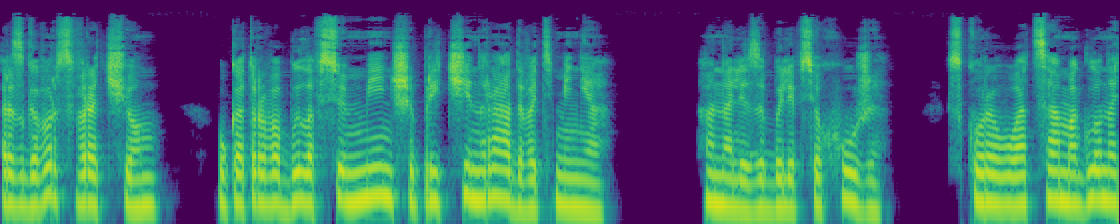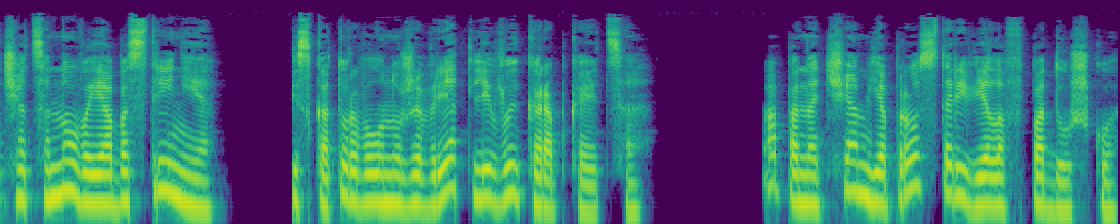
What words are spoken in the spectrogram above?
разговор с врачом, у которого было все меньше причин радовать меня. Анализы были все хуже. Скоро у отца могло начаться новое обострение, из которого он уже вряд ли выкарабкается. А по ночам я просто ревела в подушку.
